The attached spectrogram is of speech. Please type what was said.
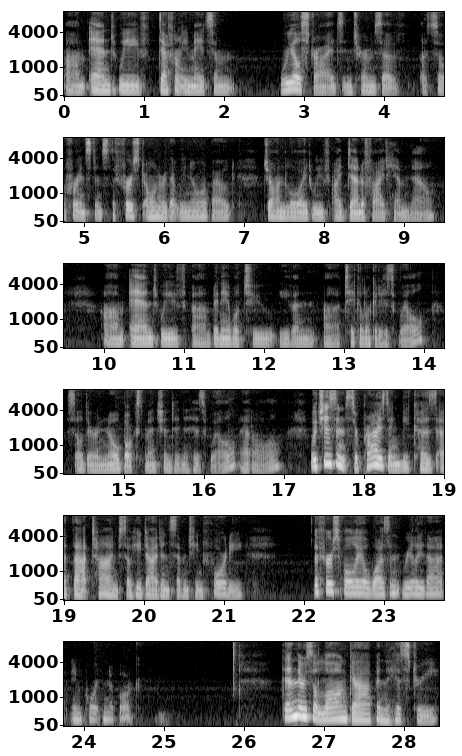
um, and we've definitely made some real strides in terms of. Uh, so, for instance, the first owner that we know about, John Lloyd, we've identified him now. Um, and we've um, been able to even uh, take a look at his will. So there are no books mentioned in his will at all, which isn't surprising because at that time, so he died in 1740, the first folio wasn't really that important a book. Then there's a long gap in the history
